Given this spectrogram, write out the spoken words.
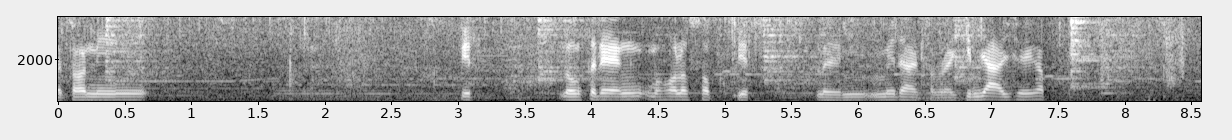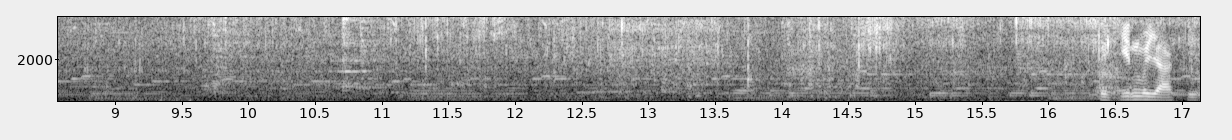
แต่ตอนนี้ ปิดลงแสดงมหรสพปิดเลยไม่ได้ทำอะไรกินยาเฉยครับไปกินไม่อยากกิน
